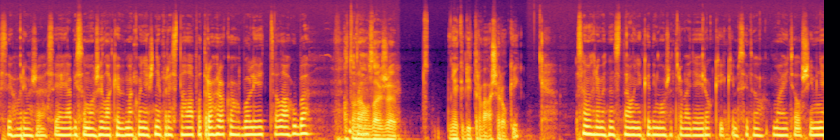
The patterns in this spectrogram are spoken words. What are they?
si hovorím, že asi aj ja by som ožila, keby ma konečne prestala po troch rokoch bolieť celá huba. A to naozaj, že niekedy trvá až roky? Samozrejme, ten stav niekedy môže trvať aj roky, kým si to majiteľ všimne.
